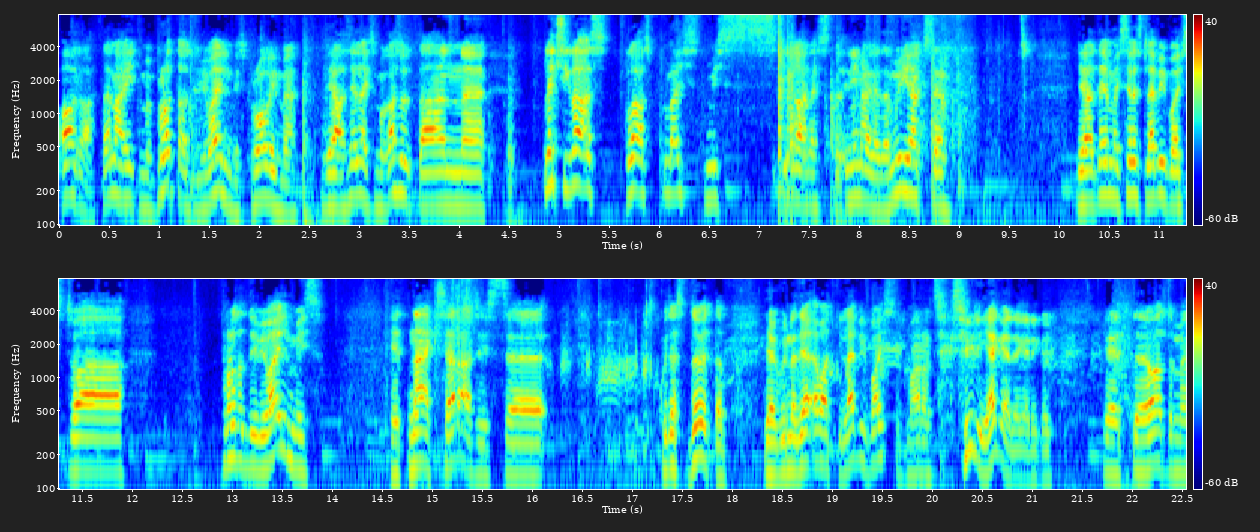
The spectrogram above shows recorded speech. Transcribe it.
aga täna ehitame prototüübi valmis, proovime ja selleks ma kasutan äh, pleksiklaas, klaasplast, mis iganes nimega ta müüakse. ja teeme sellest läbipaistva prototüübi valmis, et näeks ära siis äh, kuidas ta töötab ja kui nad jäävadki läbipaistvad, ma arvan, et see oleks üliäge tegelikult. et äh, vaatame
